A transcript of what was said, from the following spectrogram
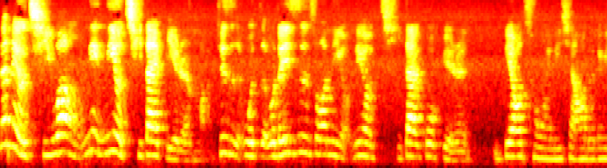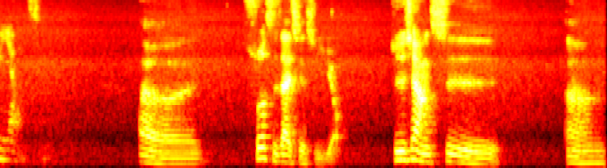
那你有期望？你你有期待别人吗？就是我的我的意思是说，你有你有期待过别人一定要成为你想要的那个样子？呃，说实在，其实有，就是像是，嗯、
